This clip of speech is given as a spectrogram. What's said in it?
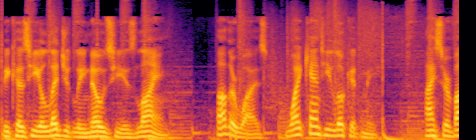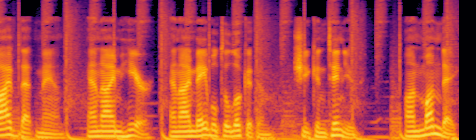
because he allegedly knows he is lying. Otherwise, why can't he look at me? I survived that man, and I'm here, and I'm able to look at him, she continued. On Monday,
